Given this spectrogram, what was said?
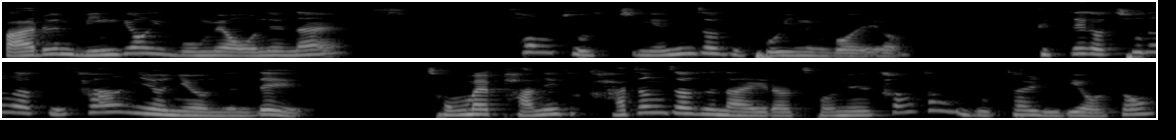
마른 민경이 보면 어느 날 성조증의 흔적이 보이는 거예요. 그때가 초등학교 4학년이었는데 정말 반에서 가장 작은 아이라 저는 상상도 못할 일이어서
